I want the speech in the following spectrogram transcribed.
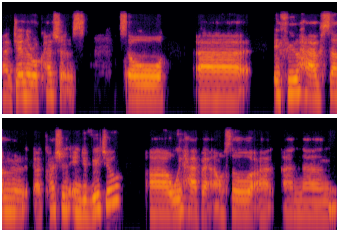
uh, general questions. So uh, if you have some uh, question individual, we have also an um,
